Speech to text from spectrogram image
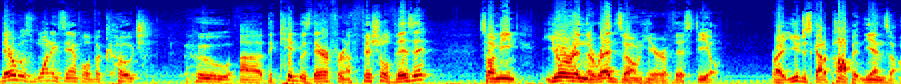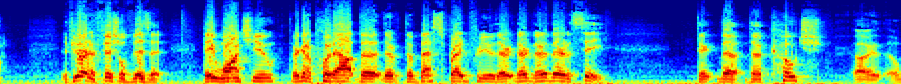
there was one example of a coach who uh, the kid was there for an official visit. So, I mean, you're in the red zone here of this deal, right? You just got to pop it in the end zone. If you're an official visit, they want you. They're going to put out the, the, the, best spread for you. They're, they're, they're there to see. The, the, the coach, uh,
